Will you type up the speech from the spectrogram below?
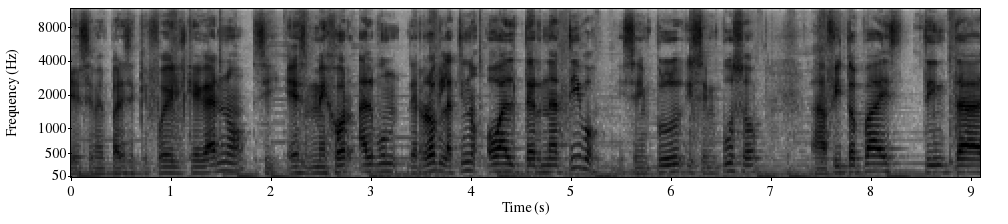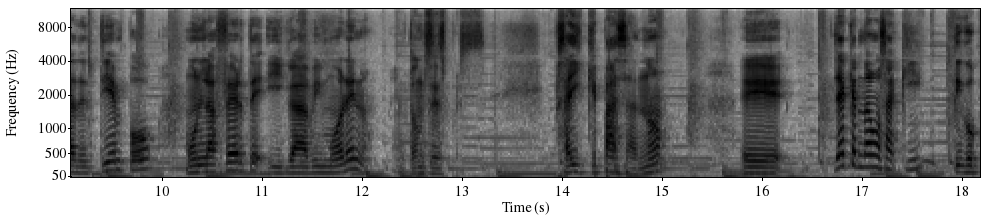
Que se me parece que fue el que ganó. Sí, es mejor álbum de rock latino o alternativo. Y se, y se impuso a Fito Páez, Tinta de Tiempo, Mon Laferte y Gaby Moreno. Entonces, pues, pues ahí qué pasa, ¿no? Eh, ya que andamos aquí, digo,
